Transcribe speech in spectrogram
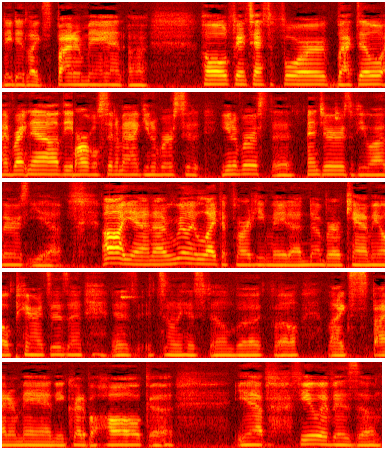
they did like Spider Man, uh, Hulk, Fantastic Four, Black Devil, and right now the Marvel Cinematic Universe, universe, the Avengers, a few others. Yeah. Oh yeah, and I really like the part he made a number of cameo appearances, and, it's, it's, only his film book. Well, like Spider-Man, The Incredible Hulk. Uh, yep, a few of his. Um,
